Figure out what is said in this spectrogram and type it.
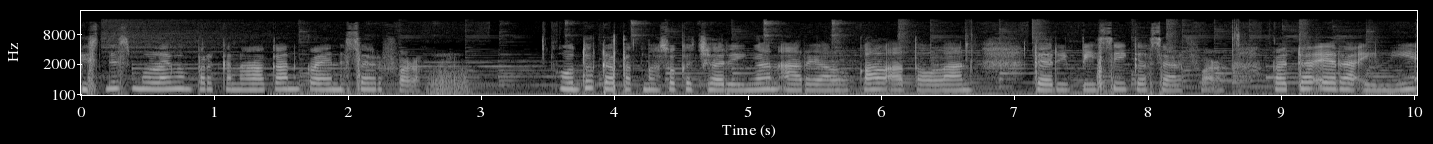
bisnis mulai memperkenalkan client server untuk dapat masuk ke jaringan area lokal atau LAN dari PC ke server. Pada era ini,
